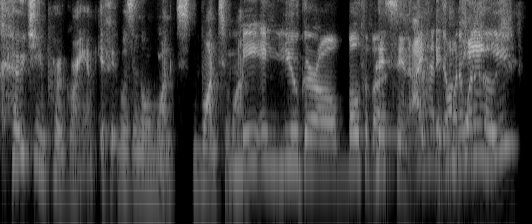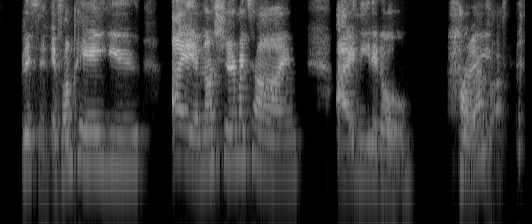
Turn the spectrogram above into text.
coaching program if it wasn't on one one to one. Me and you, girl, both of us. Listen, I, I if I'm paying you, listen, if I'm paying you, I am not sharing my time. I need it all. However, right?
